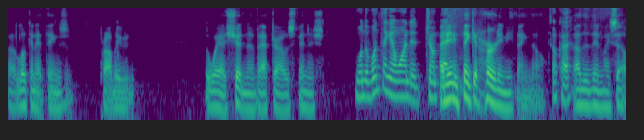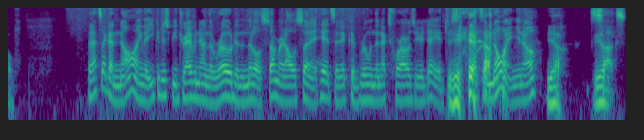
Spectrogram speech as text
uh, looking at things probably the way i shouldn't have after i was finished well the one thing i wanted to jump back i didn't and- think it hurt anything though Okay. other than myself But that's like a gnawing that you could just be driving down the road in the middle of summer and all of a sudden it hits and it could ruin the next four hours of your day. It just Yeah. it's annoying, you know? yeah It Yeah. sucks.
